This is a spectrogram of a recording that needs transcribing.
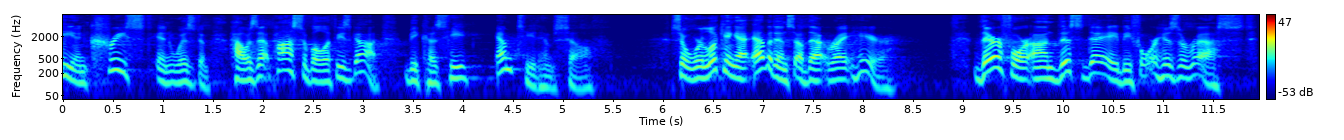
He increased in wisdom. How is that possible if he's God? Because he emptied himself. So we're looking at evidence of that right here. Therefore, on this day before his arrest,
